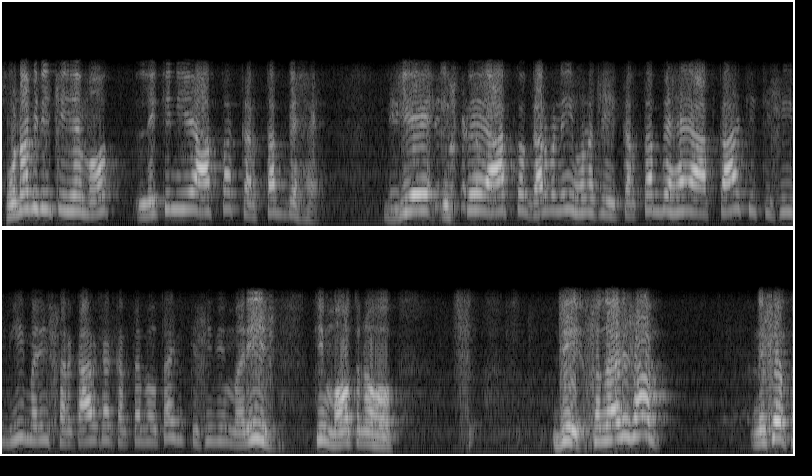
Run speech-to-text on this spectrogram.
होना भी नहीं चाहिए मौत लेकिन ये आपका कर्तव्य है। ये इस पे आपको गर्व नहीं होना चाहिए। कर्तव्य है आपका कि किसी भी मरीज़ सरकार का कर्तव्य होता है कि किसी भी मरीज़ की मौत न हो। जी सुंदरानी साहब निशिफ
